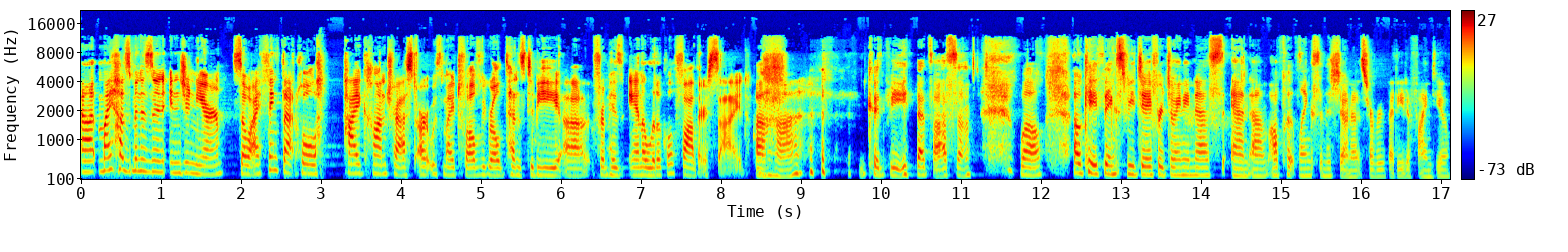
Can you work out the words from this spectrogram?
uh, my husband is an engineer, so I think that whole high contrast art with my 12 year old tends to be uh, from his analytical father's side. Uh huh. Could be. That's awesome. Well, okay. Thanks, BJ, for joining us. And um, I'll put links in the show notes for everybody to find you.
